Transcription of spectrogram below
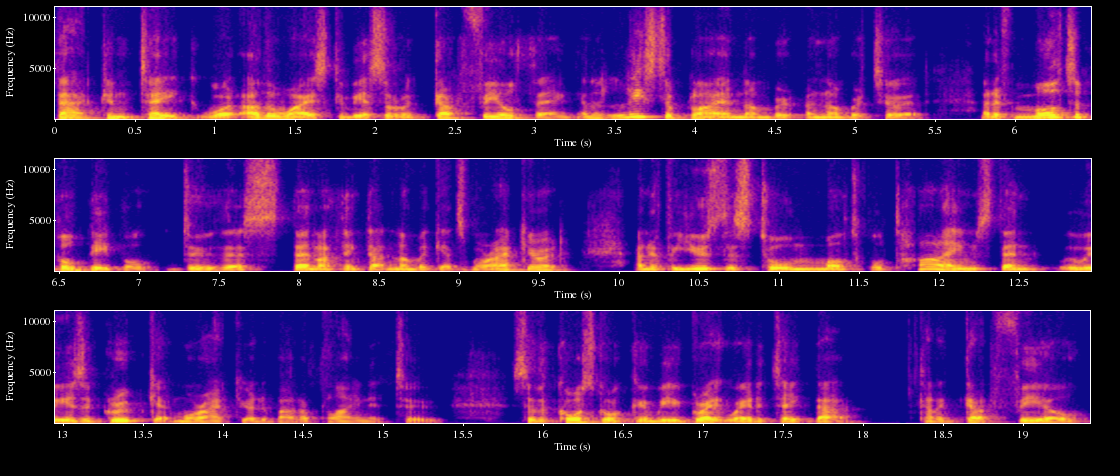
that can take what otherwise can be a sort of a gut feel thing and at least apply a number, a number to it. And if multiple people do this, then I think that number gets more accurate. And if we use this tool multiple times, then we as a group get more accurate about applying it too. So the core score can be a great way to take that kind of gut feel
